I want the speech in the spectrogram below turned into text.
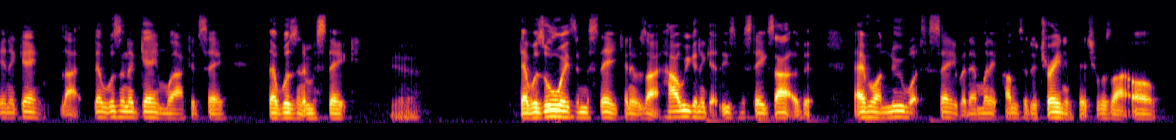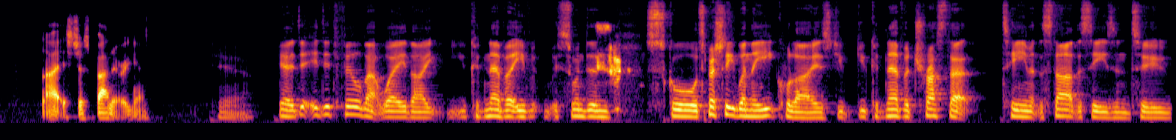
in a game, like there wasn't a game where I could say there wasn't a mistake. yeah. There was always a mistake, and it was like, how are we going to get these mistakes out of it? Everyone knew what to say, but then when it comes to the training pitch, it was like, oh, like it's just banner again. Yeah. Yeah, it, did- it did feel that way. Like you could never even if Swindon scored, especially when they equalised. You you could never trust that team at the start of the season to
